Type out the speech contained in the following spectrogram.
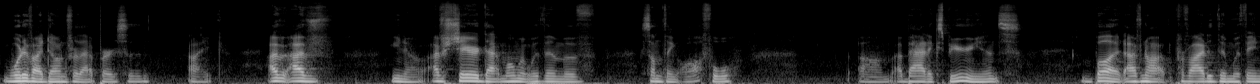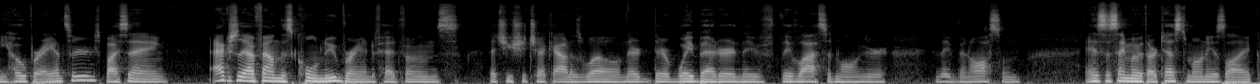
What have I done for that person? Like, I've I've, you know, I've shared that moment with them of something awful, um, a bad experience, but I've not provided them with any hope or answers by saying, actually, I found this cool new brand of headphones that you should check out as well, and they're they're way better and they've they've lasted longer, and they've been awesome. And it's the same way with our testimonies. Like,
